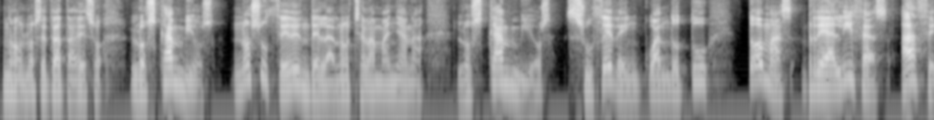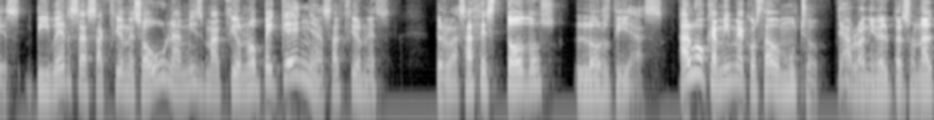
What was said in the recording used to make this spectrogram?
No, no se trata de eso. Los cambios no suceden de la noche a la mañana. Los cambios suceden cuando tú tomas, realizas, haces diversas acciones o una misma acción o pequeñas acciones, pero las haces todos los días. Algo que a mí me ha costado mucho, te hablo a nivel personal,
